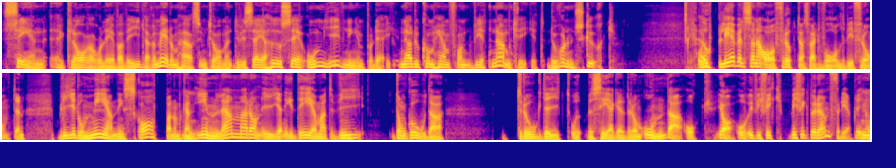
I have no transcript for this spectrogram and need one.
sen eh, klarar att leva vidare med de här symptomen. Det vill säga, hur ser omgivningen på dig? När du kom hem från Vietnamkriget, då var du en skurk. Och Upplevelserna av fruktansvärt våld vid fronten blir då meningsskapande. Man kan mm. inlämna dem i en idé om att vi, mm. de goda, drog dit och besegrade de onda. Och, ja, och vi, fick, vi fick beröm för det. Mm.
